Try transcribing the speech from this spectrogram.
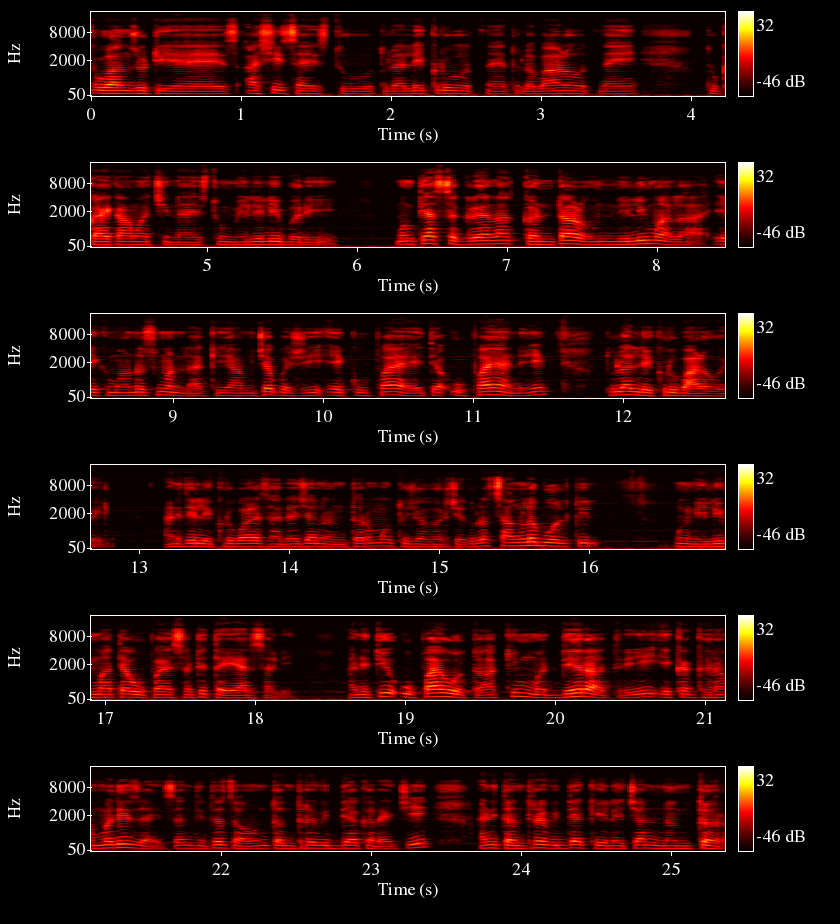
वांजुटी आहेस अशीच आहेस तू. तुला लेकरू होत नाही तुला बाळ होत नाही. तू काय कामाची नाहीस तू मेलेली बरी. मग त्या सगळ्यांना कंटाळून निलिमाला एक माणूस म्हणला की आमच्यापाशी एक उपाय आहे. त्या उपायाने तुला लेकरू बाळ होईल. आणि ते लेकरू बाळ झाल्याच्यानंतर मग तुझ्या घरचे तुला चांगलं बोलतील. मग निलिमा त्या उपायासाठी तयार झाली. आणि ते उपाय होता की मध्यरात्री एका घरामध्ये जायचं आणि तिथं जाऊन तंत्रविद्या करायची आणि तंत्रविद्या केल्याच्यानंतर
